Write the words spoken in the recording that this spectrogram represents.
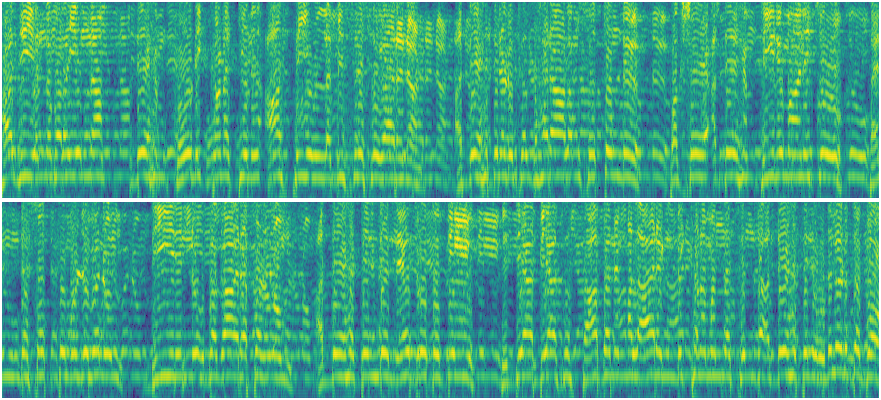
ഹാജി എന്ന് പറയുന്ന അദ്ദേഹം കോടിക്കണക്കിന് ആസ്തിയുള്ള ബിസിനസ്സുകാരനാണ്. അദ്ദേഹത്തിനടുത്ത് ധാരാളം സ്വത്തുണ്ട്. പക്ഷേ അദ്ദേഹം തീരുമാനിച്ചു തന്റെ സ്വത്ത് മുഴുവനും ധീരിന് ഉപകാരപ്പെടണം. അദ്ദേഹത്തിന്റെ നേതൃത്വത്തിൽ വിദ്യാഭ്യാസ സ്ഥാപനങ്ങൾ ആരംഭിക്കണമെന്ന ചിന്ത അദ്ദേഹത്തിന് ഉടലെടുത്തപ്പോ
